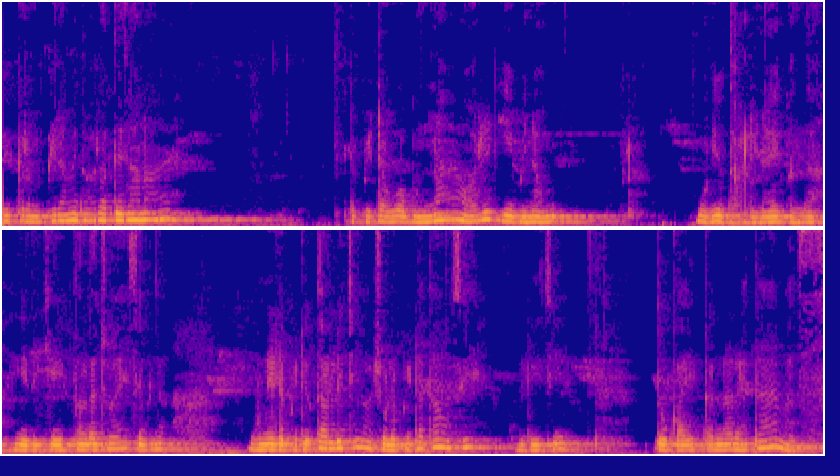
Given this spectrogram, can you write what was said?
एक क्रम फिर हमें दोहराते जाना है। लपेटा हुआ बुनना है और ये बिना बुने उतार लेना है एक फंदा। ये देखिए, एक फंदा जो है, इसे बिना बुने लपेटे उतार लीजिए और जो लपेटा था, उसे बुन लीजिए। दो का एक करना रहता है, बस।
